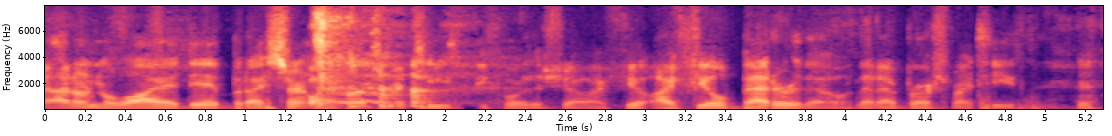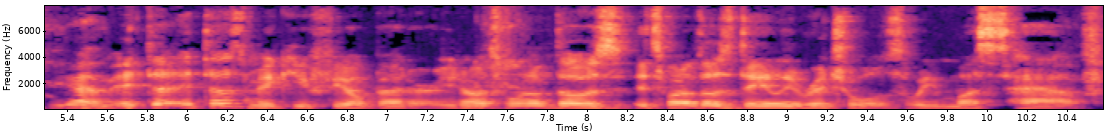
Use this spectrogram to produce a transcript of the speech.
I don't know why I did, but I certainly brushed my teeth before the show. I feel I feel better though that I brushed my teeth. yeah, it it does make you feel better. You know, it's one of those it's one of those daily rituals we must have.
